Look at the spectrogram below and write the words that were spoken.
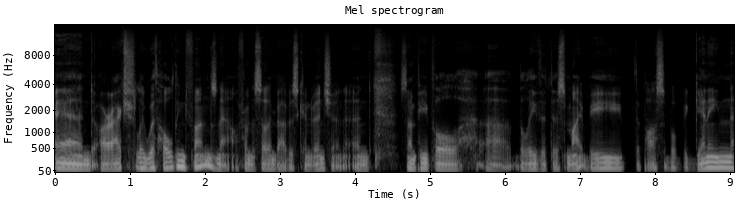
and are actually withholding funds now from the Southern Baptist Convention. And some people uh, believe that this might be the possible beginning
